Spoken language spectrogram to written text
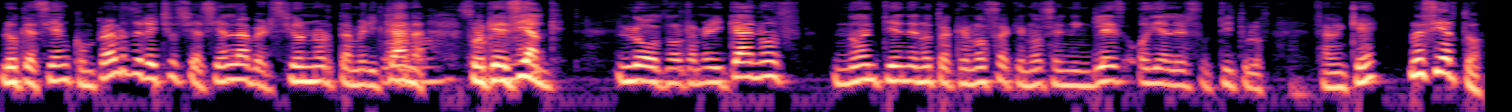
lo que hacían, comprar los derechos y hacían la versión norteamericana, porque decían, los norteamericanos no entienden otra cosa que no sea en inglés, odian leer subtítulos. ¿Saben qué? No es cierto.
